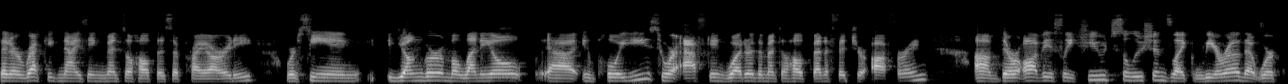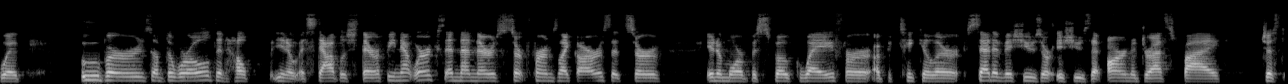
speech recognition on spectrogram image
that are recognizing mental health as a priority. We're seeing younger millennial uh, employees who are asking, What are the mental health benefits you're offering? Um, there are obviously huge solutions like Lyra that work with Ubers of the world and help you know establish therapy networks. And then there's firms like ours that serve in a more bespoke way for a particular set of issues or issues that aren't addressed by just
